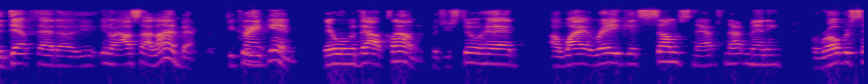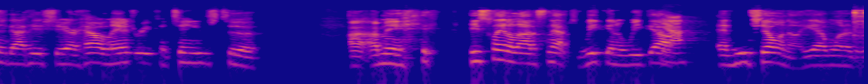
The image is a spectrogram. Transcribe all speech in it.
the depth at uh, you know outside linebacker. Because right. again, they were without Clowney, but you still had uh, Wyatt Ray get some snaps, not many. But Roberson got his share. Harold Landry continues to. I mean, he's playing a lot of snaps week in and week out. Yeah and he's showing up. He had one of the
